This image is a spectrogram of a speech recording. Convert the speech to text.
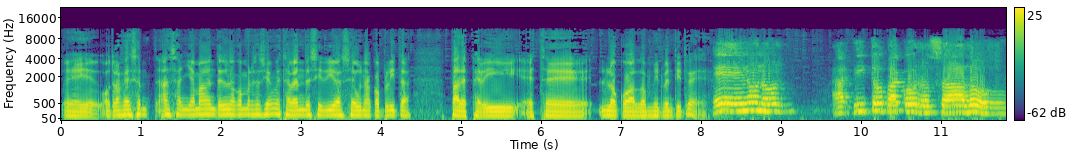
Eh, otras veces han- se han llamado a tener una conversación, esta vez han decidido hacer una coplita para despedir este Locoa 2023. En honor a Tito Paco Rosado,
